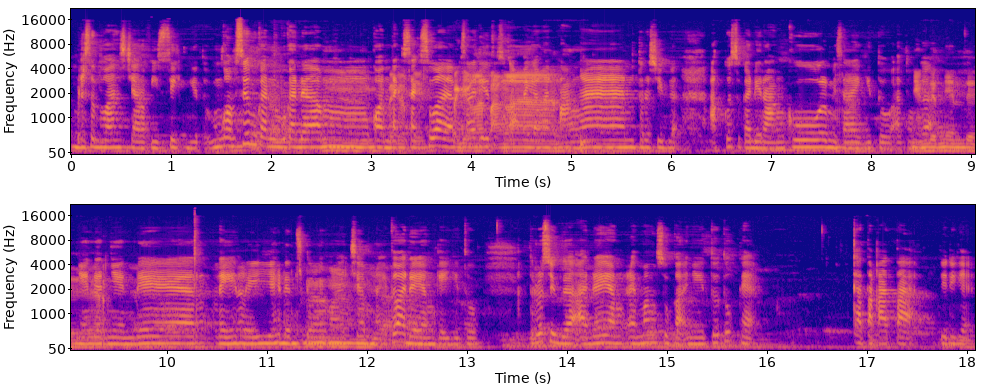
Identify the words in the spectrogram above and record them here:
bersentuhan secara fisik gitu maksudnya bukan bukan dalam Hmm, konteks pegang- seksual ya misalnya dia pegangan suka pegangan tangan terus juga aku suka dirangkul misalnya gitu atau enggak Nyender-nyender. nyender nyender leyeh-leyeh dan segala Hmm. macam nah itu ada yang kayak gitu terus juga ada yang emang sukanya itu tuh kayak kata-kata. Jadi kayak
